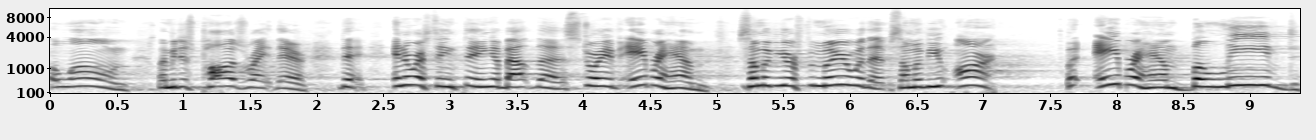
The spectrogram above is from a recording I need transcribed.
alone. Let me just pause right there. The interesting thing about the story of Abraham, some of you are familiar with it, some of you aren't. But Abraham believed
